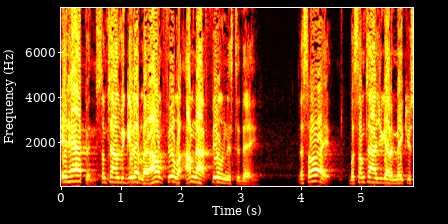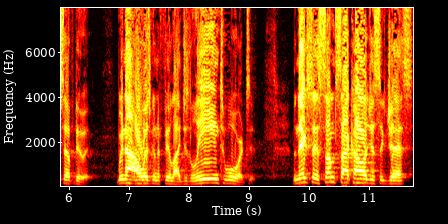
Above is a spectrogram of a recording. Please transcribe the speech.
It happens. Sometimes we get up like, I don't feel I'm not feeling this today. That's all right. But sometimes you got to make yourself do it. We're not always going to feel like, just lean towards it. The next says some psychologists suggest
